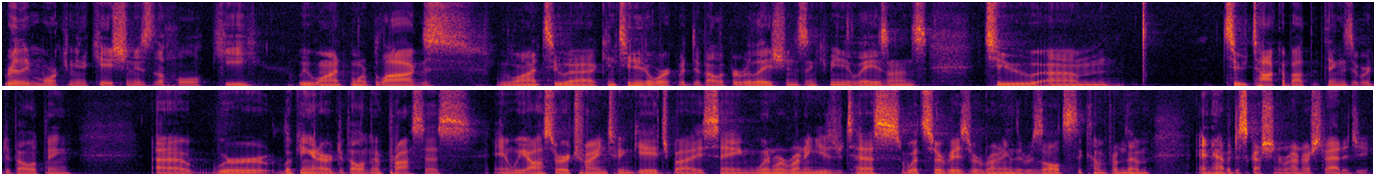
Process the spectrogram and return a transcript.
Really, more communication is the whole key. We want more blogs. We want to uh, continue to work with developer relations and community liaisons to, um, to talk about the things that we're developing. Uh, we're looking at our development process, and we also are trying to engage by saying when we're running user tests, what surveys we're running, the results that come from them, and have a discussion around our strategy.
